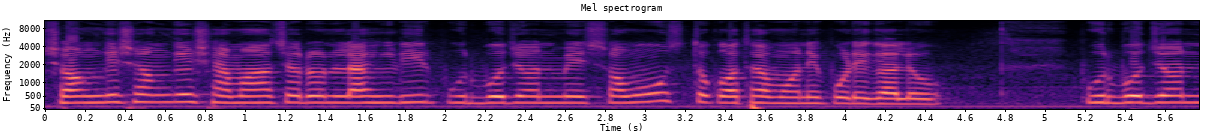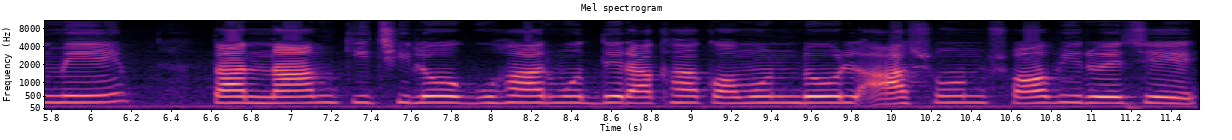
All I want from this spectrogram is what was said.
সঙ্গে সঙ্গে শ্যামাচরণ লাহিড়ির পূর্বজন্মের সমস্ত কথা মনে পড়ে গেল। পূর্বজন্মে তার নাম কি ছিল, গুহার মধ্যে রাখা কমণ্ডল, আসন সবই রয়েছে।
